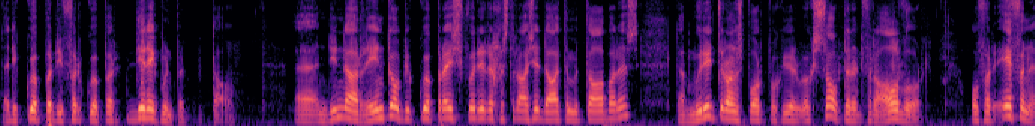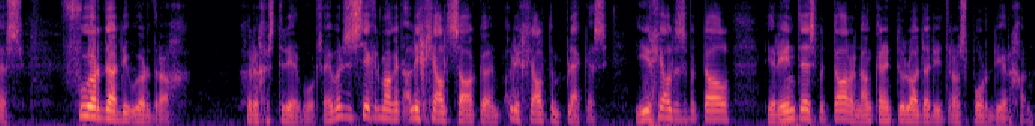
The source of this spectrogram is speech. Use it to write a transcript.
dat die koper die verkoper direk moet betaal. Uh indien daar rente op die koopprys voor die registrasiedatum betaalbaar is, dan moet die transportprokureur ook sorg dat dit verhaal word of vereffen is voordat die oordrag geregistreer word. So hy moet seker maak dat al die geldsaake en al die geld in plek is. Hier geld is betaal, die rente is betaal en dan kan hy toelaat dat die transport deurgaan.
